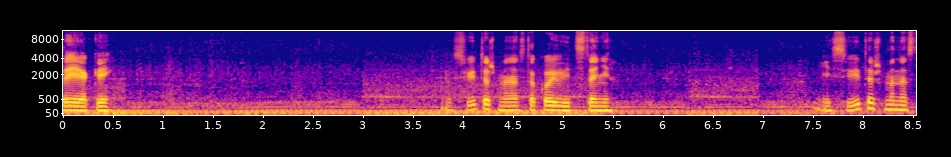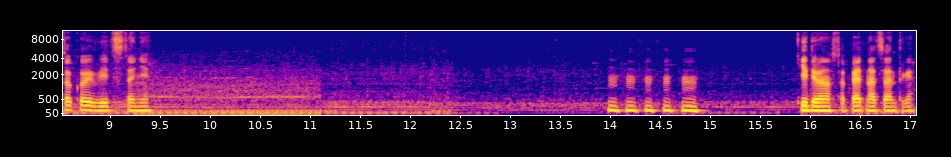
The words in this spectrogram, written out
Деякий. І Світиш мене з такої відстані. І світиш мене з такої відстані. Ті 95 на центрі.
